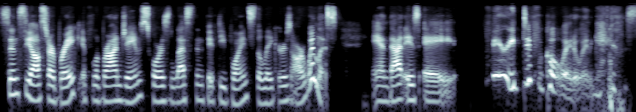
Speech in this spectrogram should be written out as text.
since the All Star break, if LeBron James scores less than 50 points, the Lakers are winless. And that is a very difficult way to win games.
